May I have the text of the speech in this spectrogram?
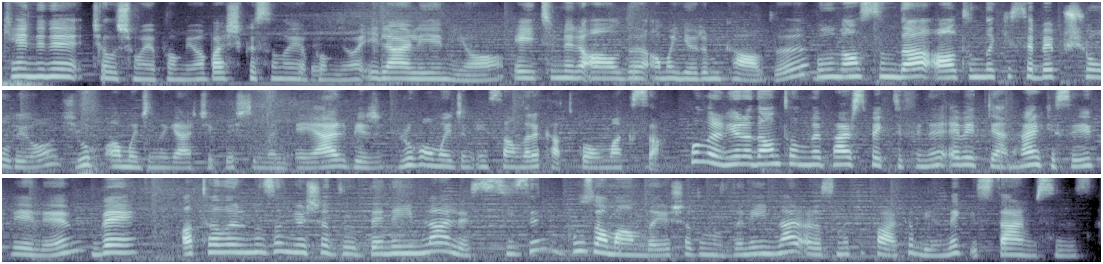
Kendine çalışma yapamıyor, başkasına yapamıyor, ilerleyemiyor. Eğitimleri aldı ama yarım kaldı. Bunun aslında altındaki sebep şu oluyor. Ruh amacını gerçekleştirmenin eğer bir ruh amacın insanlara katkı olmaksa. Bunların yaradan tanım ve perspektifini evet diyen herkese yükleyelim ve atalarınızın yaşadığı deneyimlerle sizin bu zamanda yaşadığınız deneyimler arasındaki farkı bilmek ister misiniz?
